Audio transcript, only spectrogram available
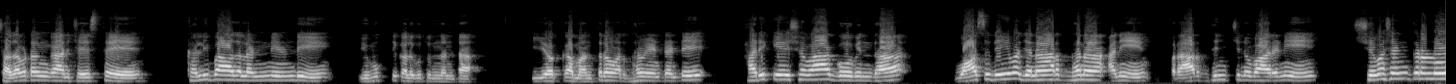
చదవటం కాని చేస్తే కలిబాధలన్నీ నుండి విముక్తి కలుగుతుందంట. ఈ యొక్క మంత్రం అర్థం ఏంటంటే హరికేశవ గోవింద వాసుదేవ జనార్దన అని ప్రార్థించిన వారిని శివశంకరులు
